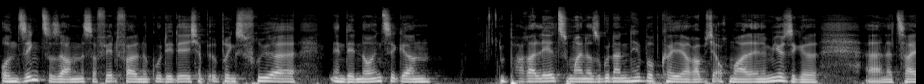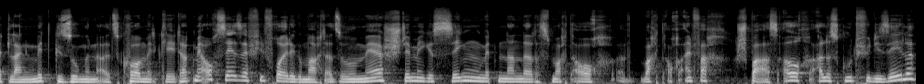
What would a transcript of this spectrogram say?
und singt zusammen ist auf jeden Fall eine gute Idee. Ich habe übrigens früher in den 90ern Parallel zu meiner sogenannten Hip-Hop-Karriere habe ich auch mal in einem Musical äh, eine Zeit lang mitgesungen als Chormitglied. Hat mir auch sehr, sehr viel Freude gemacht. Also mehrstimmiges Singen miteinander, das macht auch, macht auch einfach Spaß. Auch alles gut für die Seele,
